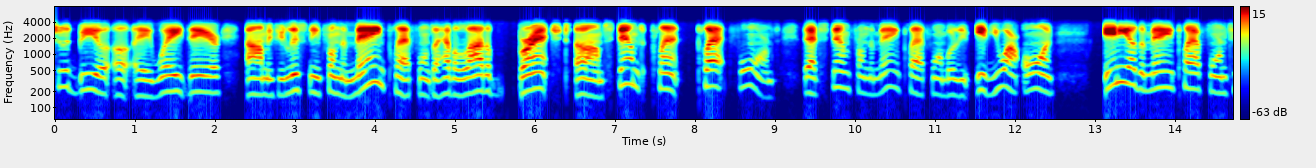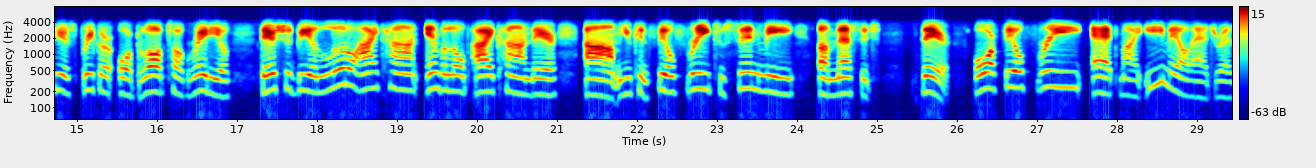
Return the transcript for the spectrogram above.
should be a, a, a way there um, if you're listening from the main platforms i have a lot of branched um, stemmed plant platforms that stem from the main platform but if you are on any of the main platforms here spreaker or blog talk radio there should be a little icon, envelope icon there. Um, you can feel free to send me a message there. Or feel free at my email address.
